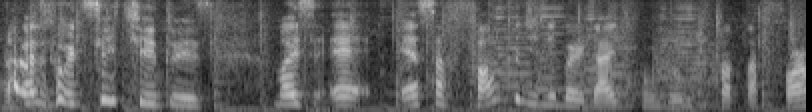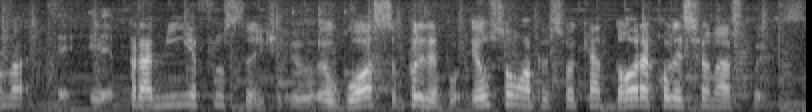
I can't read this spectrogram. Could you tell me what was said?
Faz muito sentido isso. Mas é, essa falta de liberdade com um jogo de plataforma, é, é, para mim, é frustrante. Eu, eu, gosto, por exemplo, eu sou uma pessoa que adora colecionar as coisas.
